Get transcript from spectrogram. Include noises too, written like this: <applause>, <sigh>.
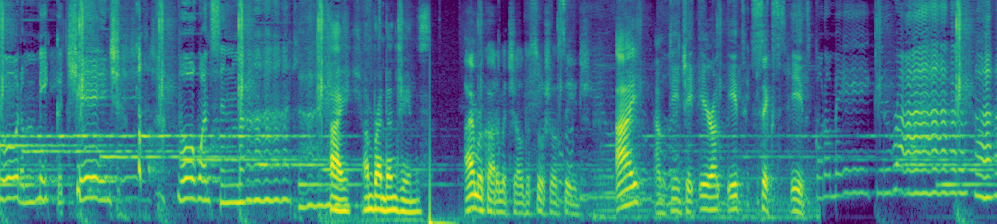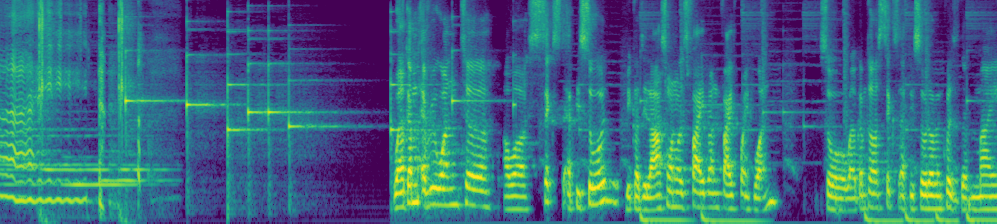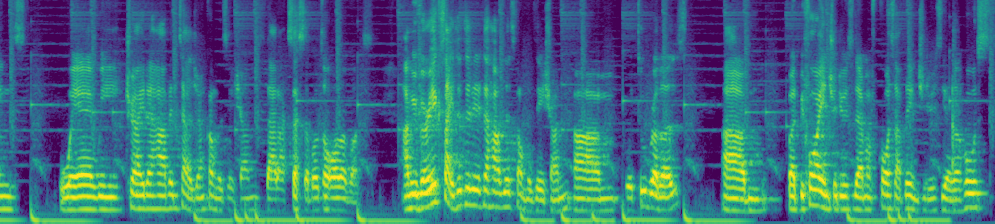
Oh, Wanna make a change for once in my life. Hi, I'm Brendan James. I'm Ricardo Mitchell, the social sage. I am DJ Aaron 868. Gonna make it right. Welcome everyone to our sixth episode because the last one was five and five point one. So welcome to our sixth episode of Inquisitive Minds, where we try to have intelligent conversations that are accessible to all of us. And we're very excited today to have this conversation um, with two brothers. Um, but before I introduce them, of course, I have to introduce the other hosts.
